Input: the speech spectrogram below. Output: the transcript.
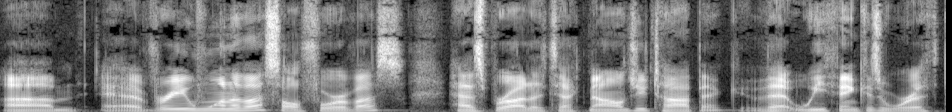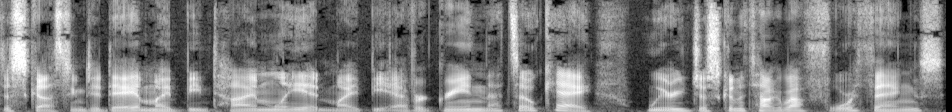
Um, every one of us, all four of us, has brought a technology topic that we think is worth discussing today. It might be timely, it might be evergreen. That's okay. We're just going to talk about four things.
